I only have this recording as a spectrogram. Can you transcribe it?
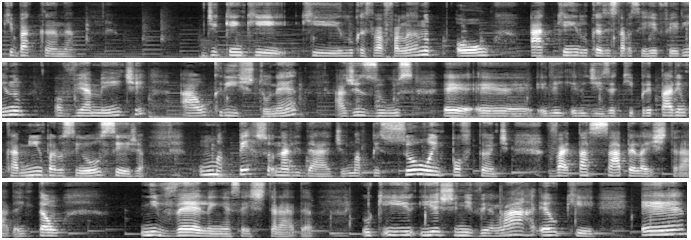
que bacana. De quem que, que Lucas estava falando ou a quem Lucas estava se referindo? Obviamente ao Cristo, né? a Jesus, é, é, ele, ele diz aqui: preparem um caminho para o Senhor, ou seja, uma personalidade, uma pessoa importante vai passar pela estrada. Então, nivelem essa estrada. O que, e este nivelar é o que? É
